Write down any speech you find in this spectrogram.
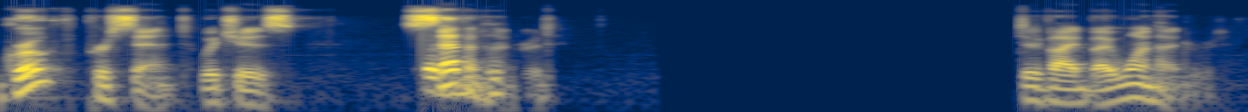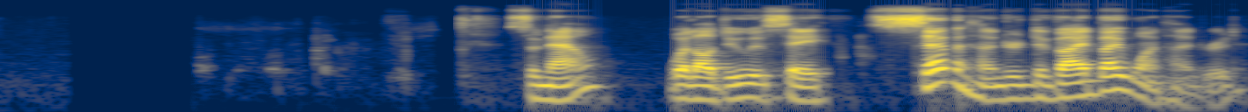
growth percent, which is 700, divide by 100. So now what I'll do is say 700 divide by 100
